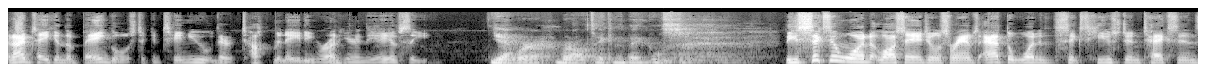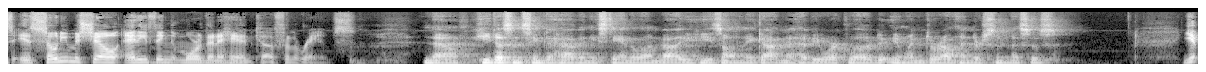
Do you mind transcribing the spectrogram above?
and I'm taking the Bengals to continue their dominating run here in the AFC. Yeah, we're we're all taking the Bengals. The six and one Los Angeles Rams at the one and six Houston Texans. Is Sony Michel anything more than a handcuff for the Rams? No, he doesn't seem to have any standalone value. He's only gotten a heavy workload when Darrell Henderson misses. Yep,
